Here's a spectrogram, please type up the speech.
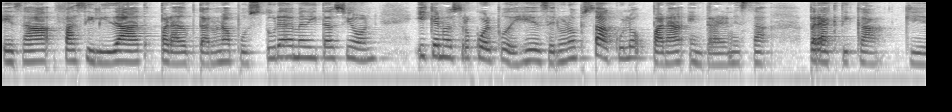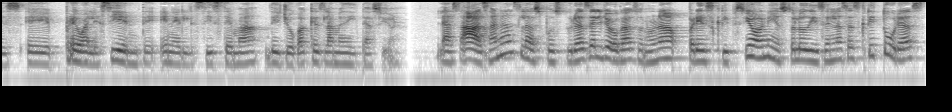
esa facilidad para adoptar una postura de meditación y que nuestro cuerpo deje de ser un obstáculo para entrar en esta práctica que es eh, prevaleciente en el sistema de yoga que es la meditación. Las asanas, las posturas del yoga, son una prescripción, y esto lo dicen las escrituras,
